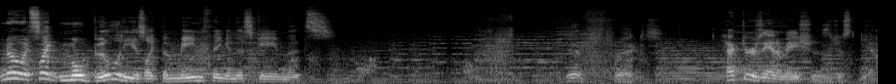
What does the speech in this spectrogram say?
No, it's like mobility is like the main thing in this game that's... Get fricked. Hector's animation is just, yeah.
